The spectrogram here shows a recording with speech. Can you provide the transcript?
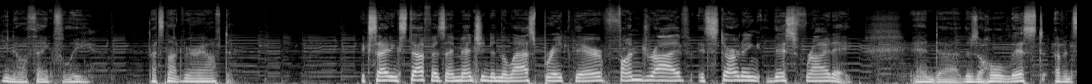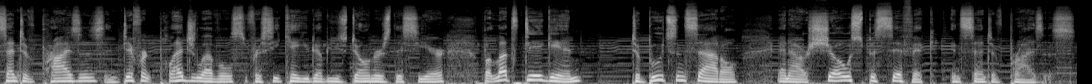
you know, thankfully, that's not very often. Exciting stuff, as I mentioned in the last break there. Fun Drive is starting this Friday. And uh, there's a whole list of incentive prizes and different pledge levels for CKUW's donors this year. But let's dig in to Boots and Saddle and our show specific incentive prizes.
